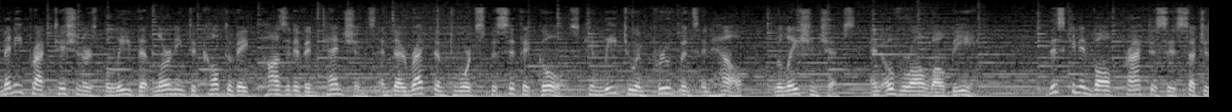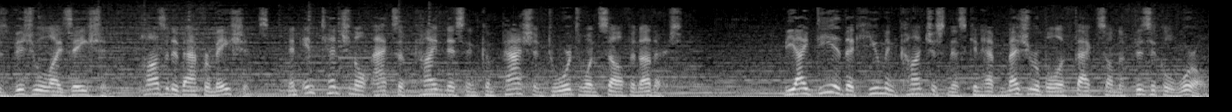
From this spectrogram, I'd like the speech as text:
many practitioners believe that learning to cultivate positive intentions and direct them towards specific goals can lead to improvements in health, relationships, and overall well-being. This can involve practices such as visualization, positive affirmations, and intentional acts of kindness and compassion towards oneself and others. The idea that human consciousness can have measurable effects on the physical world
